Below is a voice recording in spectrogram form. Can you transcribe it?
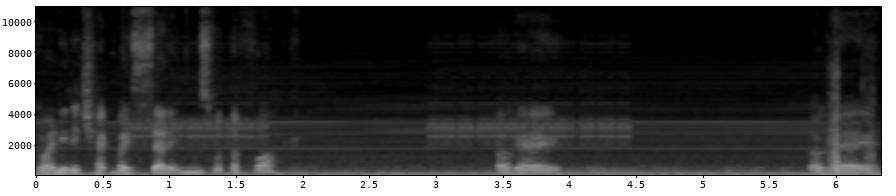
Do I need to check my settings? What the fuck? Okay. Okay.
